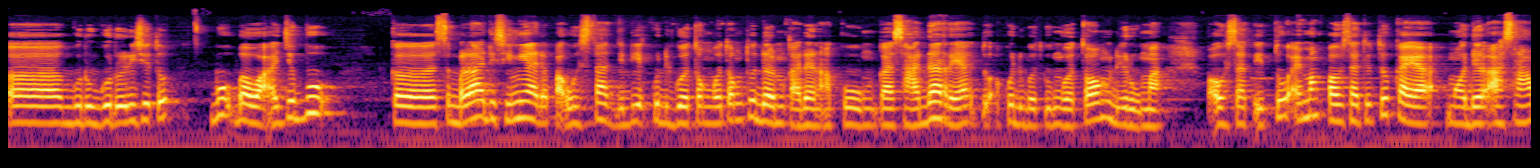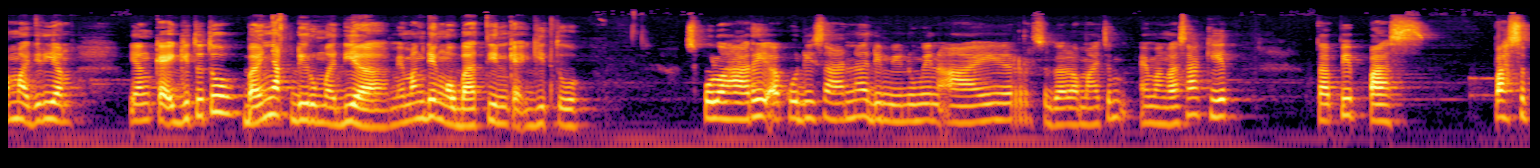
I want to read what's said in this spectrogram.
uh, guru-guru di situ, "Bu, bawa aja, Bu. Ke sebelah di sini ada Pak Ustadz." Jadi aku digotong-gotong tuh dalam keadaan aku nggak sadar ya, tuh aku digotong-gotong di rumah Pak Ustadz itu. Emang Pak Ustadz itu kayak model asrama. Jadi yang yang kayak gitu tuh banyak di rumah dia. Memang dia ngobatin kayak gitu. 10 hari aku di sana diminumin air segala macem emang nggak sakit. Tapi pas pas 10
